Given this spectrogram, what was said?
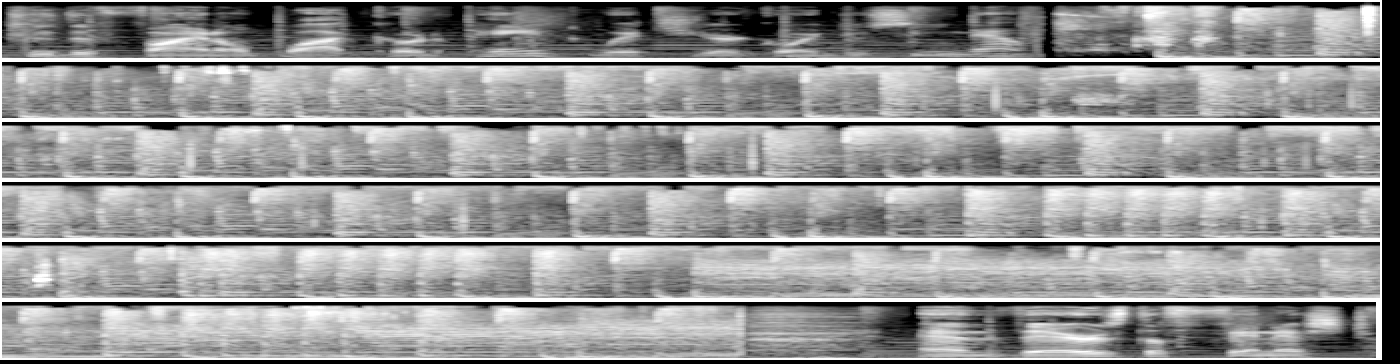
to the final black coat of paint, which you're going to see now. And there's the finished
